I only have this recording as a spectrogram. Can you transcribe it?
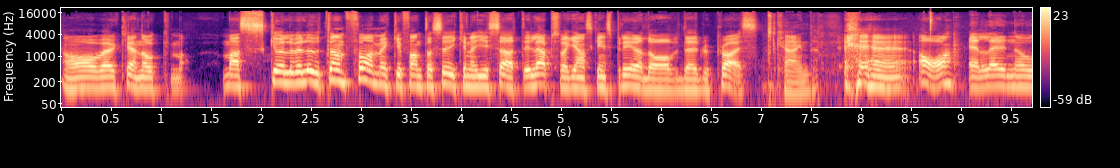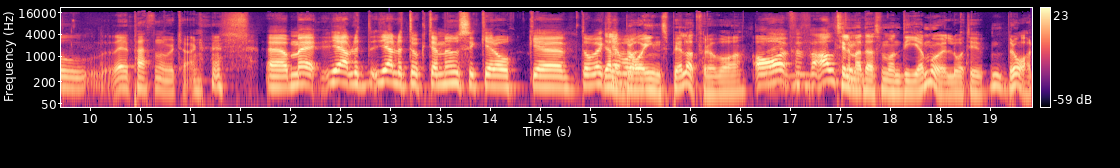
Ja, verkligen. Och ma- man skulle väl utan för mycket fantasi kunna gissa att Elapse var ganska inspirerad av Dead Reprise. Kind. ja, Eller No, eller Path No Return. eh, med jävligt, jävligt duktiga musiker och eh, de verkar Jävla bra vara... inspelat för att vara... Ja, för, för allting. Till och med det som var en demo låter ju bra.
